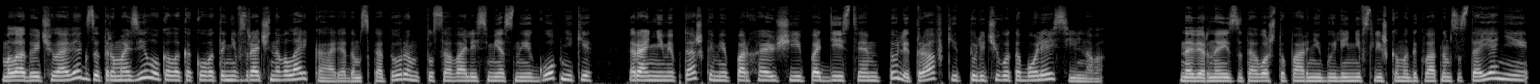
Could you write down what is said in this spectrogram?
молодой человек затормозил около какого-то невзрачного ларька, рядом с которым тусовались местные гопники, ранними пташками, порхающие под действием то ли травки, то ли чего-то более сильного. Наверное, из-за того, что парни были не в слишком адекватном состоянии,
